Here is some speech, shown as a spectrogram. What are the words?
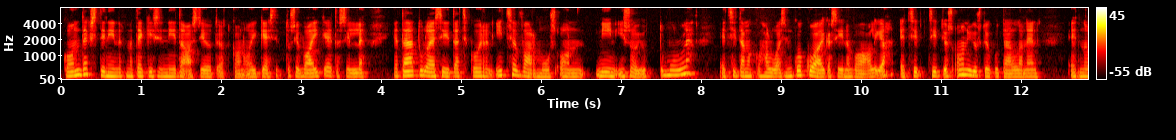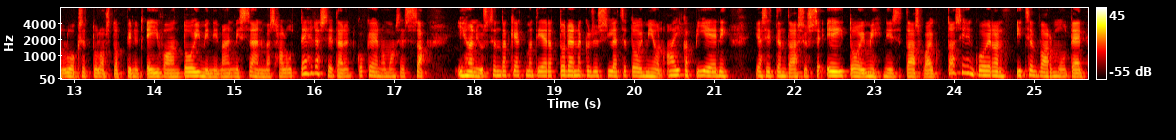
konteksti niin, että mä tekisin niitä asioita, jotka on oikeasti tosi vaikeita sille. Ja tämä tulee siitä, että koiran itsevarmuus on niin iso juttu mulle, että sitä mä haluaisin koko aika siinä vaalia. Että sit, sit jos on just joku tällainen, että no tulostoppi nyt ei vaan toimi, niin mä en missään nimessä halua tehdä sitä nyt kokeenomaisessa ihan just sen takia, että mä tiedän, että todennäköisyys sille, että se toimii on aika pieni, ja sitten taas jos se ei toimi, niin se taas vaikuttaa siihen koiran itsevarmuuteen,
